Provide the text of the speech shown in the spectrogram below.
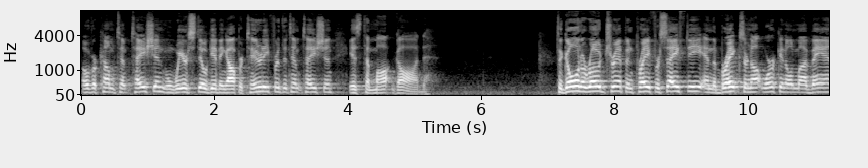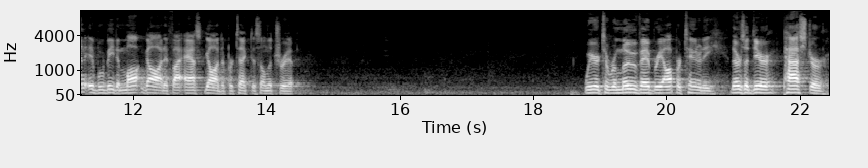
overcome temptation when we are still giving opportunity for the temptation is to mock God to go on a road trip and pray for safety and the brakes are not working on my van, it would be to mock God if I asked God to protect us on the trip. We are to remove every opportunity. There's a dear pastor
